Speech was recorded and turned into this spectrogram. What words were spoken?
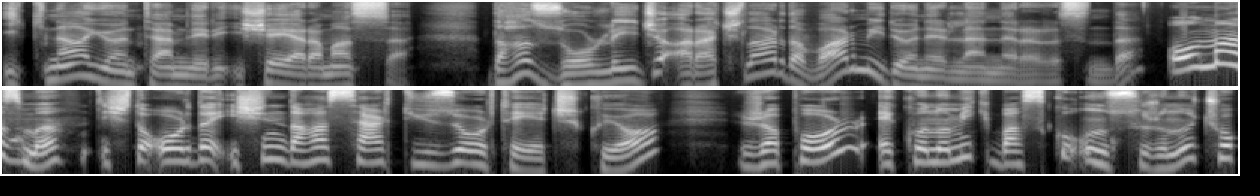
ikna yöntemleri işe yaramazsa, daha zorlayıcı araçlar da var mıydı önerilenler arasında? Olmaz mı? İşte orada işin daha sert yüzü ortaya çıkıyor. Rapor, ekonomik baskı unsurunu çok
